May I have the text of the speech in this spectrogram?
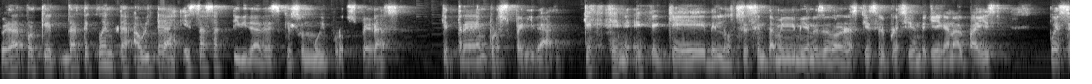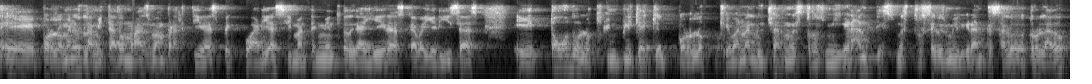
¿verdad? Porque date cuenta, ahorita estas actividades que son muy prósperas, que traen prosperidad, que, que, que de los 60 mil millones de dólares que es el presidente que llegan al país, pues eh, por lo menos la mitad o más van para actividades pecuarias y mantenimiento de galleras, caballerizas, eh, todo lo que implica que por lo que van a luchar nuestros migrantes, nuestros seres migrantes al otro lado,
